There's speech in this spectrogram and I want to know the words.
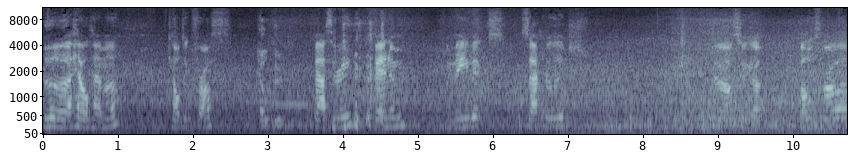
uh, Hellhammer, Celtic Frost, Hell who? Bathory, Venom, Amebix, Sacrilege. Who else we got? Bolt Thrower.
